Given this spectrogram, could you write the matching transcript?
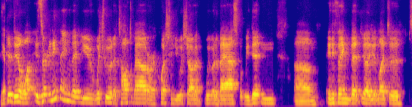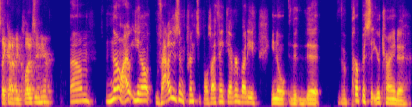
Yep. Good deal. Well, is there anything that you wish we would have talked about, or a question you wish have, we would have asked but we didn't? Um, anything that uh, you'd like to say, kind of in closing here? Um, no, I you know values and principles. I think everybody, you know, the the the purpose that you're trying to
